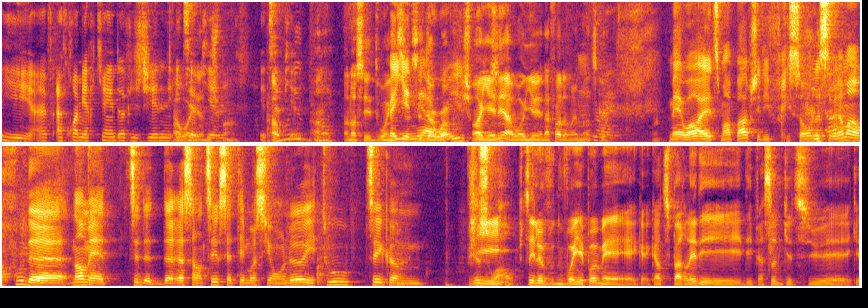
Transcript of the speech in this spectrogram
il est af- afro-américain d'origine Hawaïenne, je éthiopienne. pense. Ah, oui? Éthiopienne. Ah non, ah non c'est Dwayne. Ben, il est c'est- né c'est à Ah, il est né à Hawaï, il y a une affaire de même, en tout cas. Ouais. Mais ouais, ouais, tu m'en parles, j'ai des frissons, là. C'est vraiment fou de. Non, mais, tu sais, de, de ressentir cette émotion-là et tout. Tu sais, comme. Juste Puis, wow. tu sais, là, vous ne voyez pas, mais quand- tu parlais des, des personnes que tu euh, que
